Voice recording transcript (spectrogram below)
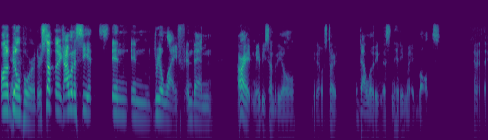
on a Yeah. billboard or something. Like I want to see it in in real life, and then, all right, maybe somebody will you know start downloading this and hitting my vaults, kind of thing.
